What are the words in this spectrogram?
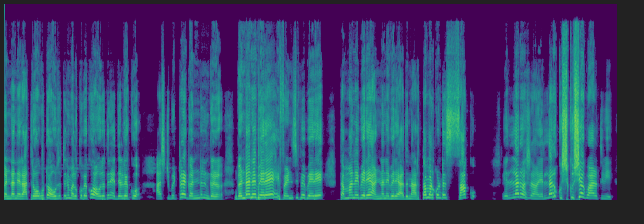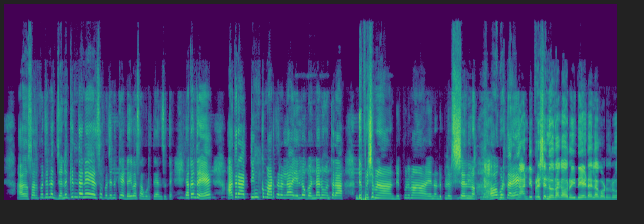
ಗಂಡನೇ, ರಾತ್ರಿ ಹೋಗ್ಬಿಟ್ಟು ಅವ್ರ ಜೊತೆನೇ ಮಲ್ಕೋಬೇಕು, ಅವ್ರ ಜೊತೆನೇ ಎದ್ದೇಳಬೇಕು. ಅಷ್ಟು ಬಿಟ್ಟರೆ ಗಂಡನ ಗಂಡನೇ ಬೇರೆ ಫ್ರೆಂಡ್ಶಿಪ್ಪೇ ಬೇರೆ, ತಮ್ಮನೇ ಬೇರೆ, ಅಣ್ಣನೇ ಬೇರೆ, ಅದನ್ನು ಅರ್ಥ ಮಾಡ್ಕೊಂಡ್ರೆ ಸಾಕು. ಎಲ್ಲರೂ ಅಷ್ಟ ಎಲ್ಲರೂ ಖುಷಿ ಖುಷಿಯಾಗಿ ಬಾಳ್ತೀವಿ. ಸ್ವಲ್ಪ ಜನ ಜನಕ್ಕಿಂತನೇ ಸ್ವಲ್ಪ ಜನಕ್ಕೆ ಡೈವರ್ಸ್ ಆಗ್ಬಿಡುತ್ತೆ ಅನಿಸುತ್ತೆ. ಯಾಕಂದರೆ ಆ ಥರ ಥಿಂಕ್ ಮಾಡ್ತಾರಲ್ಲ ಎಲ್ಲೋ ಗಂಡನೂ ಒಂಥರ ಡಿಪ್ರೆಷನ್ ಡಿಪ್ಲೊಮಾ ಏನೋ ಡಿಪ್ರೆಷನ್ ಹೋಗ್ಬಿಡ್ತಾರೆ. ನಾನು ಡಿಪ್ರೆಷನ್ ಹೋದಾಗ ಅವರು ಇದೇ ಡೈಲಾಗ್ ಹೊಡೆದ್ರು.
